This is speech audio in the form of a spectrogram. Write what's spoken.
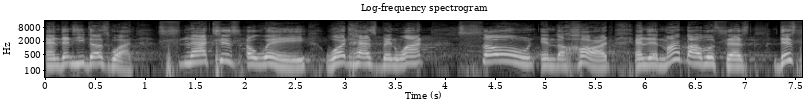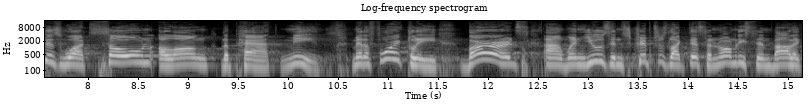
and then he does what? Snatches away what has been what? sown in the heart. And then my Bible says this is what sown along the path means. Metaphorically, birds, uh, when used in scriptures like this, are normally symbolic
